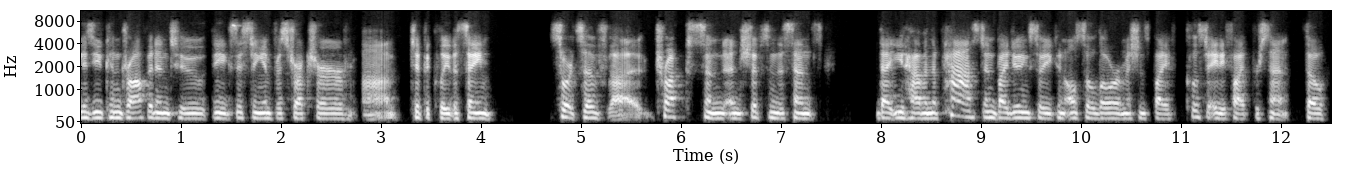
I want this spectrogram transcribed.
is you can drop it into the existing infrastructure, um, typically the same sorts of uh, trucks and, and ships in the sense that you have in the past. And by doing so, you can also lower emissions by close to 85%. So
